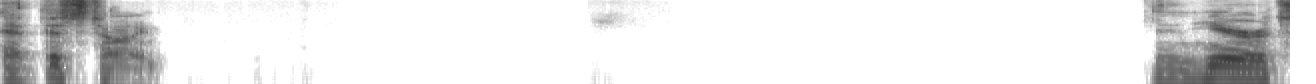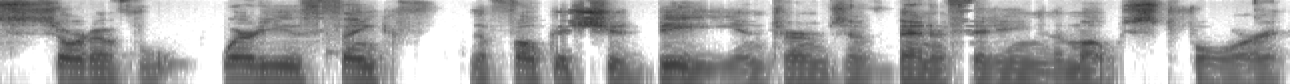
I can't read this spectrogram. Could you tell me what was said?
at this time. And here it's sort of, where do you think the focus should be in terms of benefiting the most for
